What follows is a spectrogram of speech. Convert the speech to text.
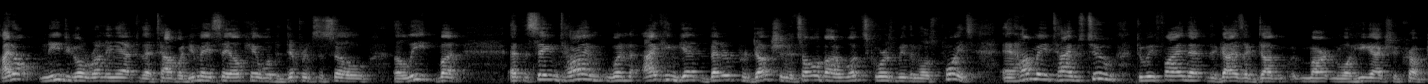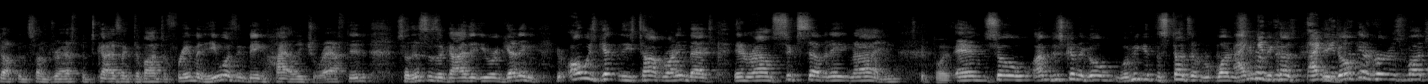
I don't need to go running after that top one. You may say, okay, well, the difference is so elite, but at the same time, when I can get better production, it's all about what scores me the most points. And how many times, too, do we find that the guys like Doug Martin, well, he actually crept up in some drafts, but guys like Devonta Freeman, he wasn't being highly drafted. So this is a guy that you were getting, you're always getting these top running backs in round six, seven, eight, nine. a good point. And so I'm just going to go, when we get the studs at wide I can receiver, get the- because I they get don't the- get hurt as much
